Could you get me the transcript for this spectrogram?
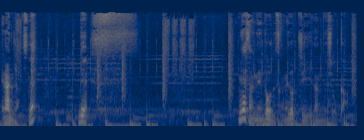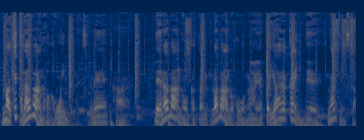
ー、選んじゃうんですね。で皆さんねどうですかね？どっちなんでしょうか？まあ結構ラバーの方が多いんじゃないですかね。はい。でラバーの方ラバーの方がやっぱり柔らかいんで何て言うんですか？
